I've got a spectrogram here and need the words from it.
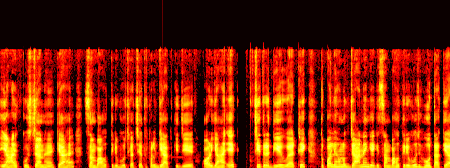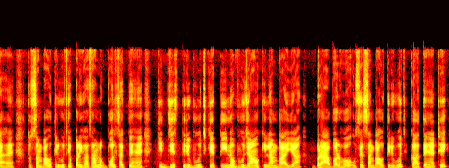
यहाँ एक क्वेश्चन है, क्या है? समबाहु त्रिभुज का क्षेत्रफल ज्ञात कीजिए। और यहाँ एक चित्र दिए हुआ है, ठीक? तो पहले हम लोग जानेंगे कि समबाहु त्रिभुज होता क्या है। तो समबाहु त्रिभुज का परिभाषा हम लोग बोल सकते हैं कि जिस त्रिभुज के तीनों भुजाओं की लंबाइयाँ बराबर हो, उसे समबाहु त्रिभुज कहते हैं, ठीक?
